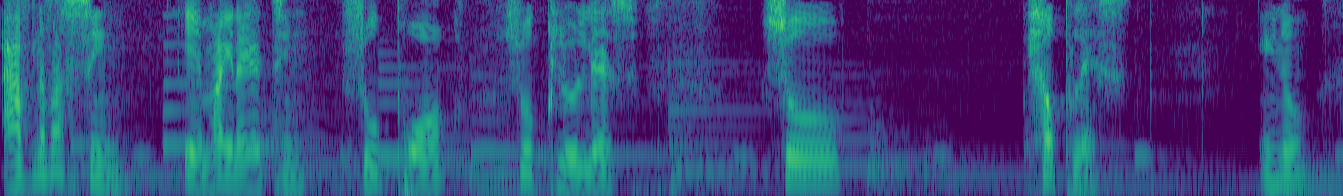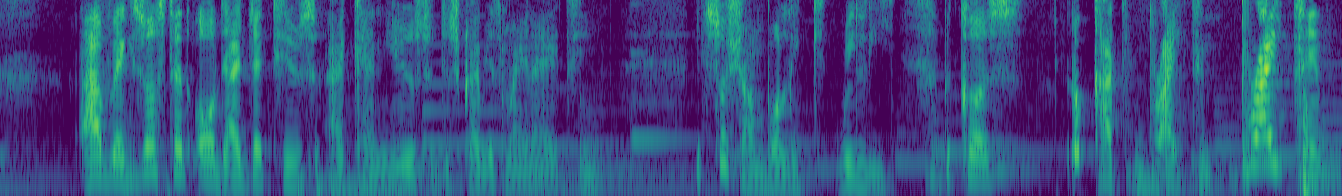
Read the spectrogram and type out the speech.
I've never seen a Man United team so poor, so clueless, so helpless. You know, I've exhausted all the adjectives I can use to describe this Man United team. It's so shambolic, really, because look at Brighton. Brighton.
